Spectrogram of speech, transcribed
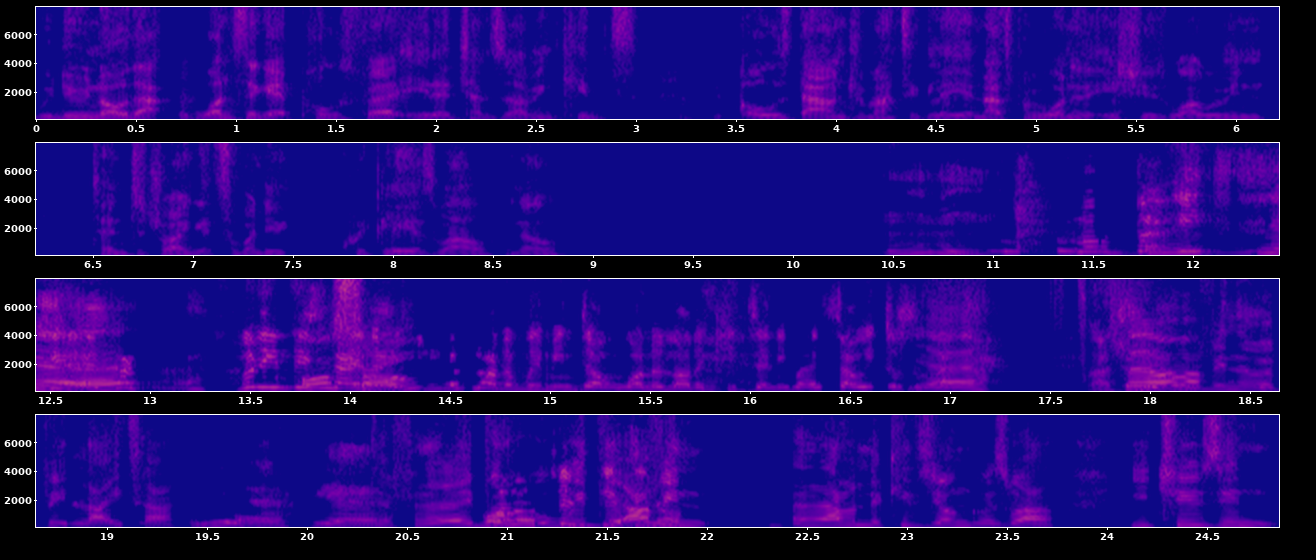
we do know that once they get post thirty, their chances of having kids goes down dramatically, and that's probably one of the issues why women tend to try and get somebody quickly as well. You know, Mm. Well, but Mm, it's, yeah. yeah. that- but in this day Also- and age, a lot of women don't want a lot of kids anyway, so it doesn't Yeah. matter. That's So. I'm having them a bit later. Yeah, yeah. Definitely. One But or two with the, kids enough. having and having the kids younger as well, you're choosing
